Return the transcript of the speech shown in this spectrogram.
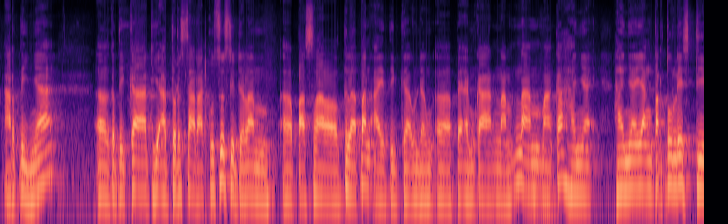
Artinya uh, ketika diatur secara khusus di dalam pasal 8 ayat 3 Undang uh, PMK 66 maka hanya hanya yang tertulis di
